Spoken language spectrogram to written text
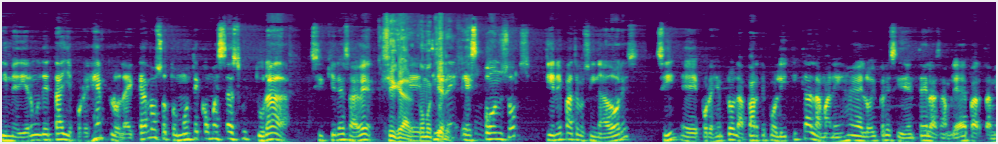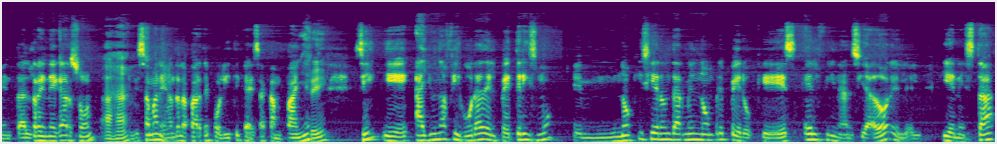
Y me dieron un detalle, por ejemplo, la de Carlos Sotomonte, ¿cómo está estructurada? Si quieres saber. Sí, claro, ¿cómo tiene quiere? sponsors, tiene patrocinadores, ¿sí? Eh, por ejemplo, la parte política la maneja el hoy presidente de la Asamblea Departamental, René Garzón. Ajá. Él está manejando la parte política de esa campaña. Sí. Sí, eh, hay una figura del petrismo, que no quisieron darme el nombre, pero que es el financiador, el, el- quien está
